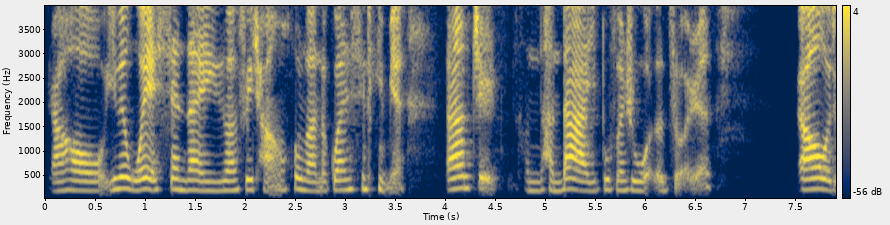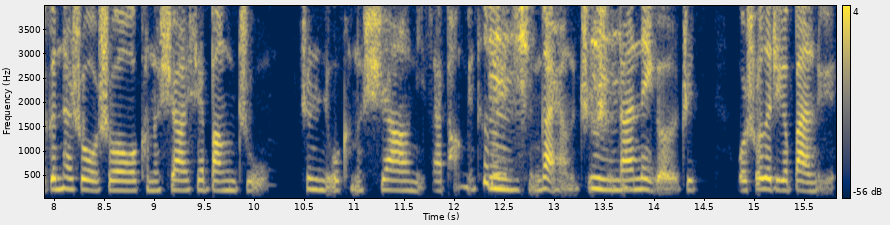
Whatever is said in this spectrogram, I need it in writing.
然后因为我也陷在一段非常混乱的关系里面，当然这很很大一部分是我的责任。然后我就跟他说：“我说我可能需要一些帮助，甚至我可能需要你在旁边，特别是情感上的支持。”当然，那个这我说的这个伴侣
